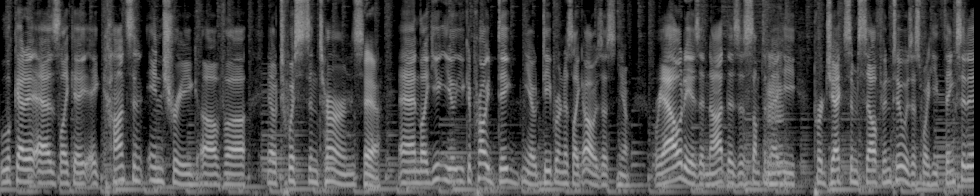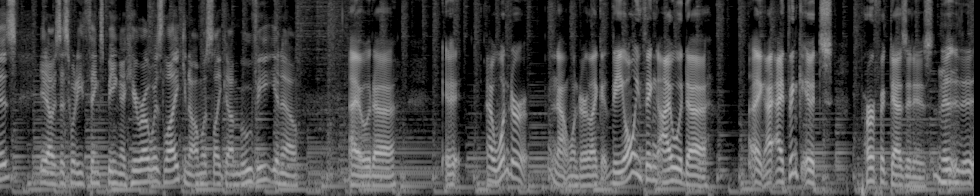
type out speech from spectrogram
look at it as like a, a constant intrigue of uh, you know twists and turns. Yeah. And like you, you you could probably dig you know deeper and this. Like, oh, is this you know reality? Is it not? Is this something Mm-hmm. that he projects himself into? Is this what he thinks it is? You know, is this what he thinks being a hero is like? You know, almost like a movie. You know. I would uh it, I wonder not wonder like the only thing I would uh like I, I think it's perfect as it is. This,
